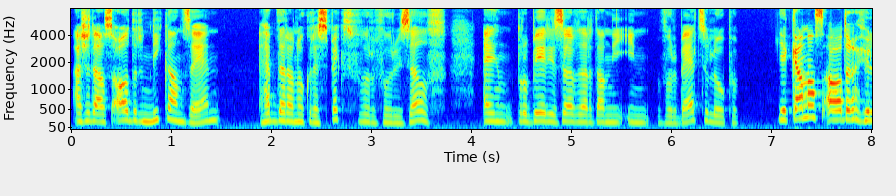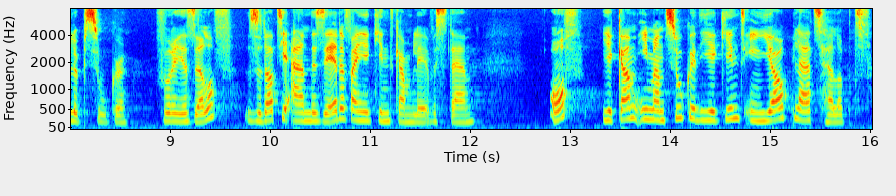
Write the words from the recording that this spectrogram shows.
Als je dat als ouder niet kan zijn, heb daar dan ook respect voor, voor jezelf. En probeer jezelf daar dan niet in voorbij te lopen. Je kan als ouder hulp zoeken. Voor jezelf, zodat je aan de zijde van je kind kan blijven staan. Of je kan iemand zoeken die je kind in jouw plaats helpt.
